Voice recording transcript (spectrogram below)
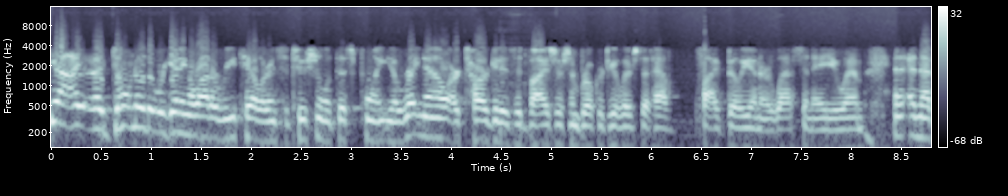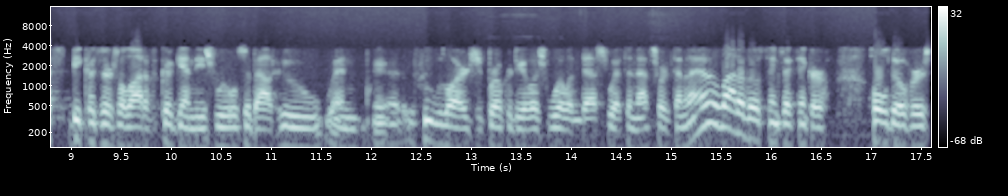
Yeah, I, I don't know that we're getting a lot of retail or institutional at this point. You know, right now our target is advisors and broker dealers that have five billion or less in AUM, and, and that's because there's a lot of again these rules about who and uh, who large broker dealers will invest with and that sort of thing. And a lot of those things I think are holdovers,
